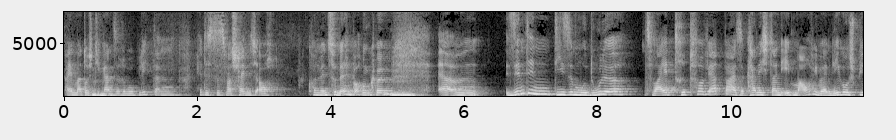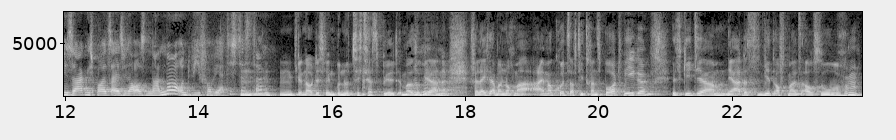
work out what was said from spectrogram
einmal durch die mhm. ganze Republik, dann hättest du es wahrscheinlich auch konventionell bauen können. Mhm. Ähm, sind denn diese Module zweit-, drittverwertbar? Also kann ich dann eben auch wie beim Lego-Spiel sagen, ich baue jetzt alles wieder auseinander und wie verwerte ich das dann? Mhm, mhm, genau, deswegen benutze ich das Bild immer so mhm. gerne. Vielleicht aber noch mal einmal kurz auf die Transportwege. Es geht ja, ja, das wird oftmals auch so hm,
